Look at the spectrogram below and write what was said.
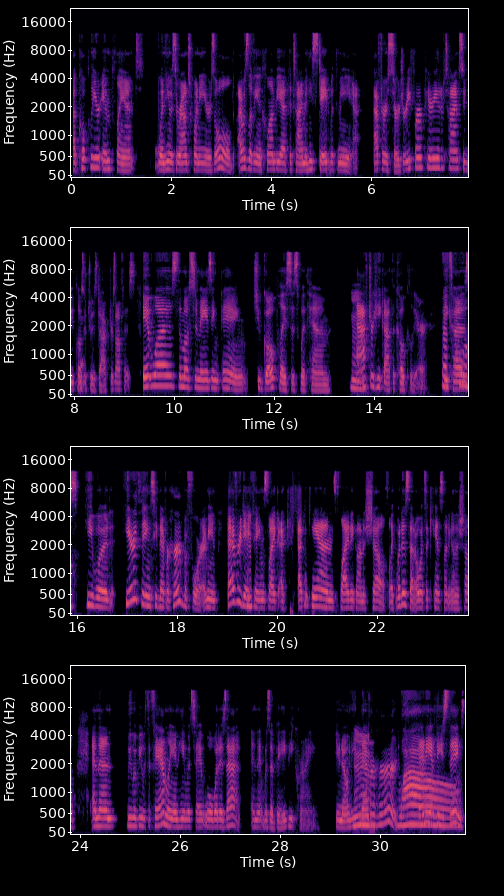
a cochlear implant when he was around 20 years old. I was living in Columbia at the time, and he stayed with me after his surgery for a period of time so he'd be closer to his doctor's office. It was the most amazing thing to go places with him Mm. after he got the cochlear That's because cool. he would hear things he'd never heard before. I mean, everyday Mhm. things like a, a can sliding on a shelf. Like, what is that? Oh, it's a can sliding on a shelf. And then we would be with the family and he would say, Well, what is that? And it was a baby crying, you know, and he'd Mm. never heard Wow. any of these things.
